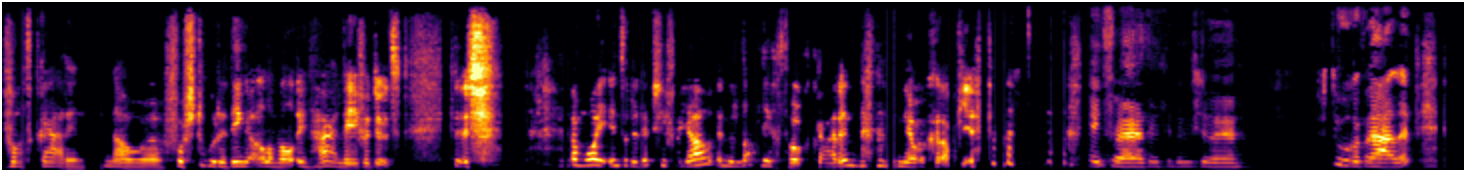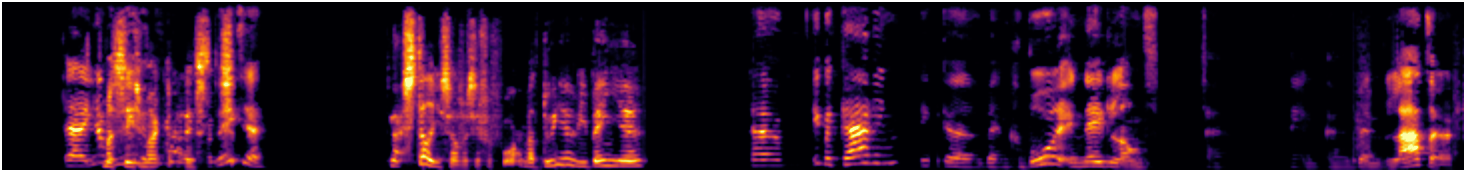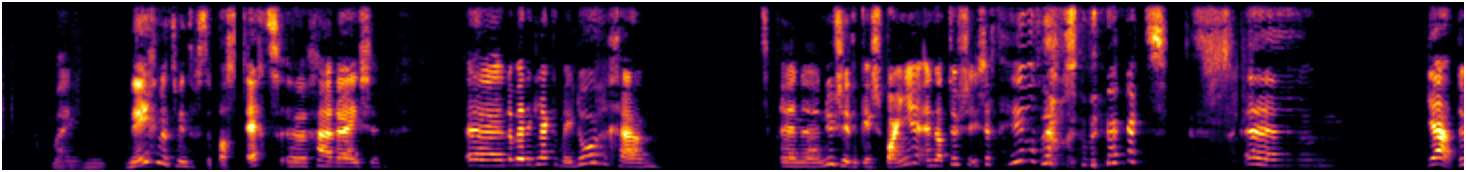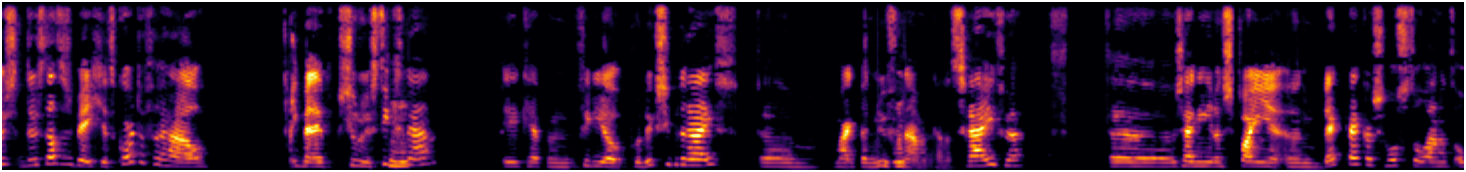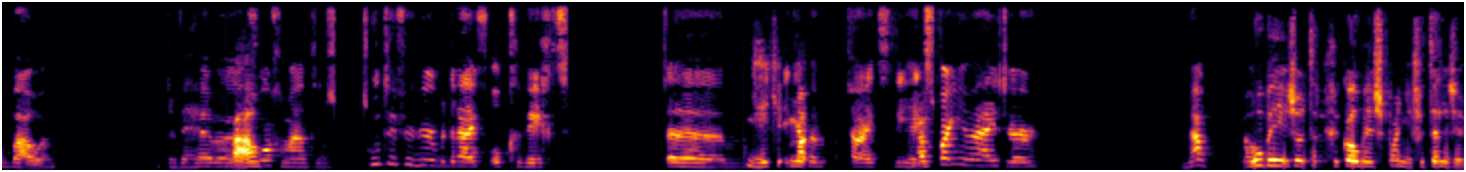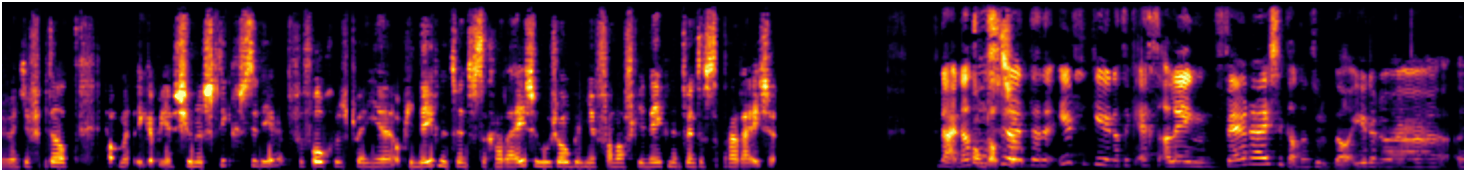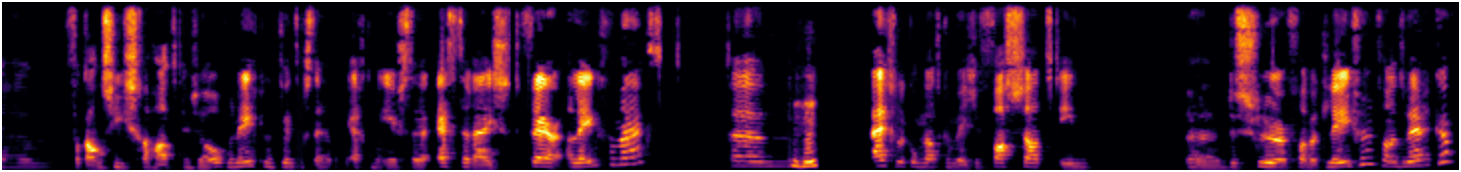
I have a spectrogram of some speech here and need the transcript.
wat Karin nou voor stoere dingen allemaal in haar leven doet. Dus een mooie introductie voor jou en de lat ligt hoog, Karin. nee, een grapje. Even, even deze stoere verhalen. Uh, ja, Precies, maar Karin, weten. Nou, stel jezelf eens even voor. Wat doe je? Wie ben je? Uh, ik ben Karin. Ik uh, ben geboren in Nederland. en ben later op mijn 29ste pas echt gaan reizen. daar ben ik lekker mee doorgegaan. En nu zit ik in Spanje en daartussen is echt heel veel gebeurd. Uh, ja, dus, dus dat is een beetje het korte verhaal. Ik ben, heb journalistiek mm -hmm. gedaan. Ik heb een videoproductiebedrijf. Um, maar ik ben nu -hmm. voornamelijk aan het schrijven. Uh, we zijn hier in Spanje een backpackershostel aan het opbouwen. We hebben wow. vorige maand een scooterverhuurbedrijf opgericht. Um, Jeetje, ik maar... heb een website die heet maar... Spanjewijzer. Nou, hoe ben je zo terecht gekomen in Spanje? Vertel eens even, want je vertelt, ik heb je journalistiek gestudeerd, vervolgens ben je op je 29ste gaan reizen. Hoezo ben je vanaf je 29ste gaan reizen? Nou, dat was dat uh, de eerste keer dat ik echt alleen verreisde. Ik had natuurlijk wel eerder uh, um, vakanties gehad en zo. Op mijn 29ste heb ik echt mijn eerste echte reis ver alleen gemaakt. Um, mm -hmm. Eigenlijk omdat ik een beetje vast zat in uh, de sleur van het leven, van het werken.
